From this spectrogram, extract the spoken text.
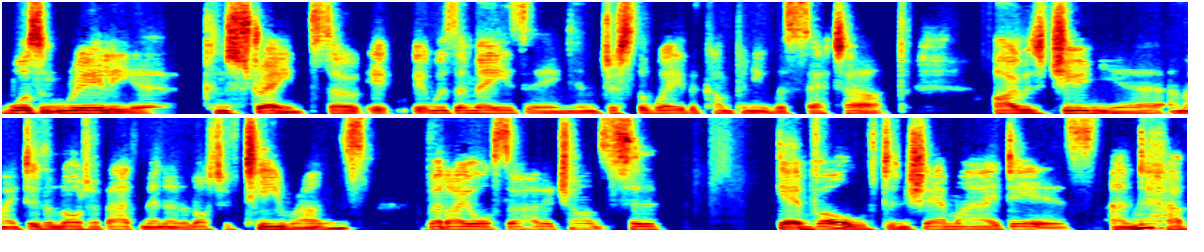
wasn't really a constraint. So it, it was amazing. And just the way the company was set up, I was junior and I did a lot of admin and a lot of tea runs, but I also had a chance to get involved and share my ideas and mm. have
